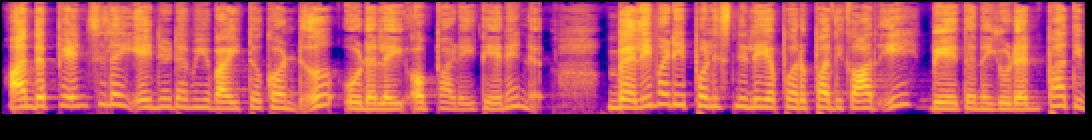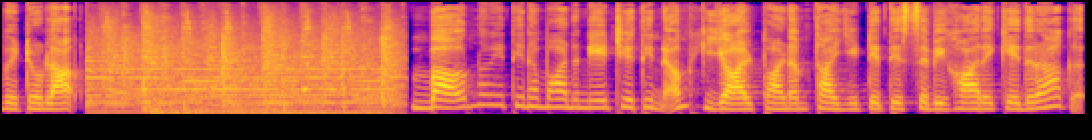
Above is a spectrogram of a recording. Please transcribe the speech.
அந்த பென்சிலை என்னிடமே வைத்துக்கொண்டு உடலை ஒப்படைத்தேன் என வெளிமடி போலீஸ் நிலைய பொறுப்பதிகாரி வேதனையுடன் பதிவிட்டுள்ளார். பௌர்ணமி தினமான நேற்றைய தினம் யாழ்ப்பாணம் தாயிட்டு திசவிகாரைக்கு எதிராக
